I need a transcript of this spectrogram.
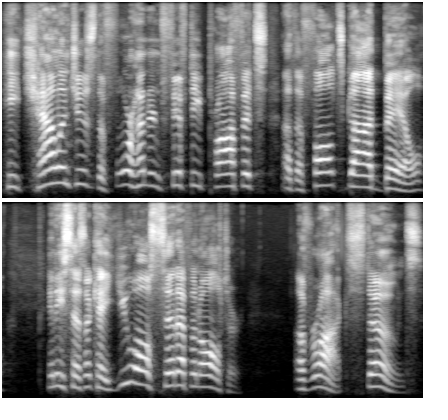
He challenges the 450 prophets of the false god Baal, and he says, Okay, you all set up an altar of rocks, stones,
